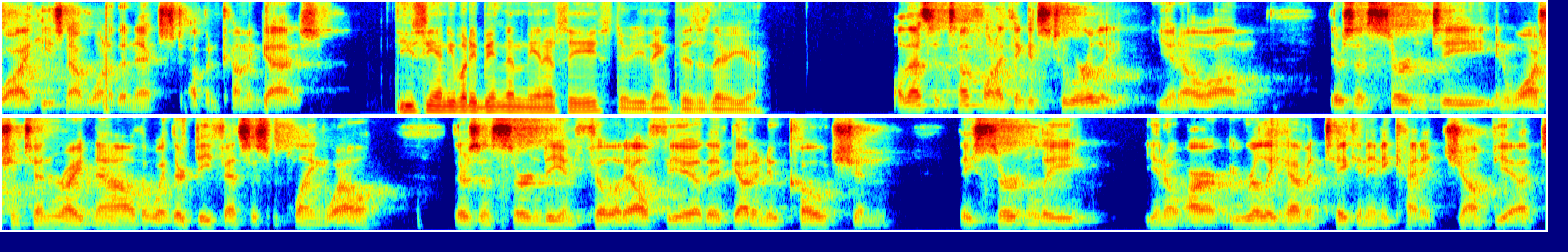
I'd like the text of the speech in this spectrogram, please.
why he's not one of the next up and coming guys. Do you see anybody beating them in the NFC East, or do you think this is their year? Well, that's a tough one. I think it's too early. You know, um, there's uncertainty in Washington right now. The way their defense isn't playing well. There's uncertainty in Philadelphia. They've got a new coach, and they certainly you know, are really haven't taken any kind of jump yet.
